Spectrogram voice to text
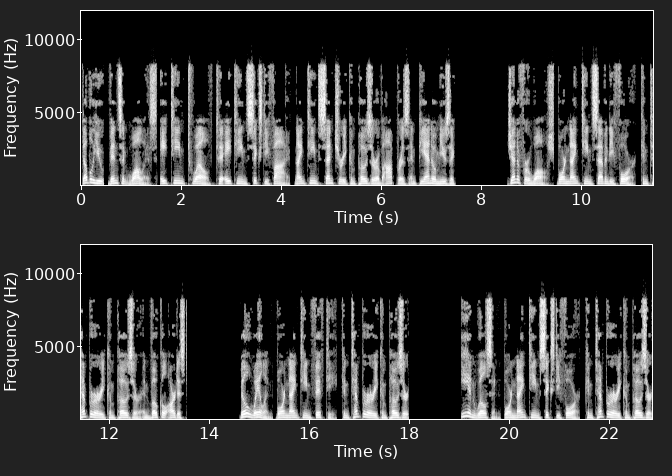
W. Vincent Wallace (1812–1865), 19th-century composer of operas and piano music. Jennifer Walshe, born 1974, contemporary composer and vocal artist. Bill Whelan, born 1950, contemporary composer. Ian Wilson born 1964, contemporary composer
